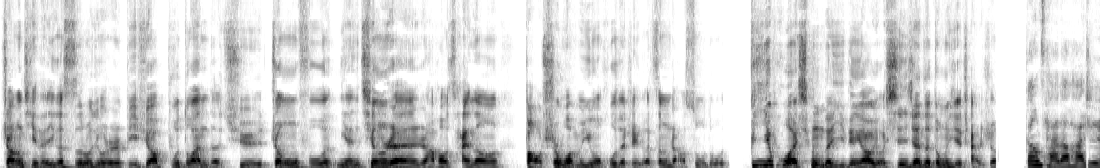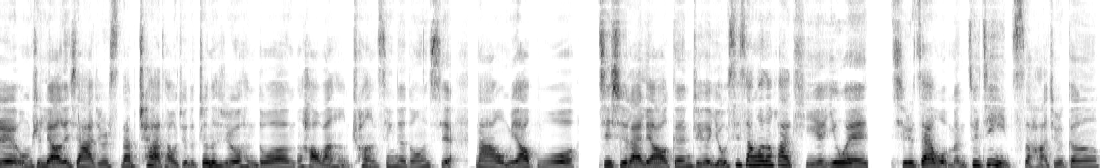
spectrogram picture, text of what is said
整体的一个思路就是必须要不断的去征服年轻人，然后才能保持我们用户的这个增长速度，逼迫性的一定要有新鲜的东西产生。刚才的话是我们是聊了一下，就是 Snapchat，我觉得真的是有很多很好玩、很创新的东西。那我们要不继续来聊跟这个游戏相关的话题？因为其实，在我们最近一次哈，就是跟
